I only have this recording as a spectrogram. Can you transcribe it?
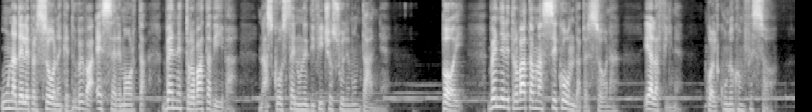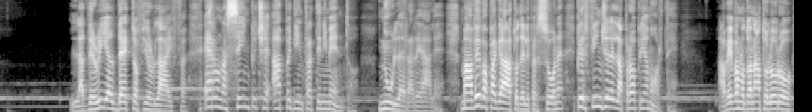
Una delle persone che doveva essere morta venne trovata viva, nascosta in un edificio sulle montagne. Poi venne ritrovata una seconda persona e alla fine qualcuno confessò. La The Real Death of Your Life era una semplice app di intrattenimento. Nulla era reale, ma aveva pagato delle persone per fingere la propria morte. Avevano donato loro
